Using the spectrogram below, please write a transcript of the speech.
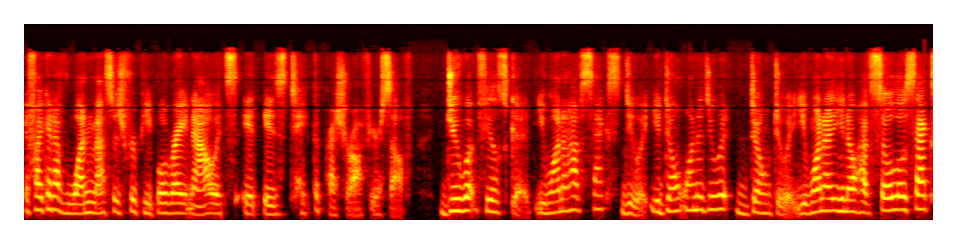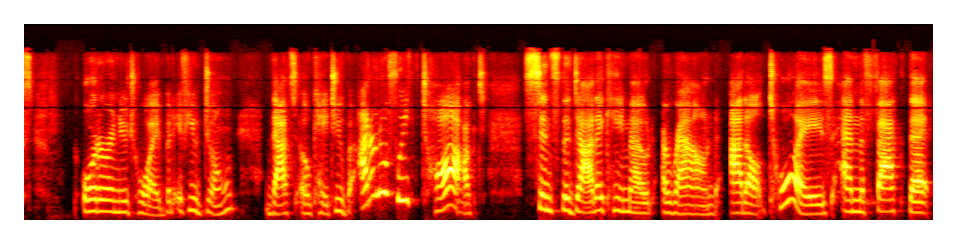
if i could have one message for people right now it's it is take the pressure off yourself do what feels good. You want to have sex, do it. You don't want to do it, don't do it. You want to, you know, have solo sex, order a new toy. But if you don't, that's okay too. But I don't know if we've talked since the data came out around adult toys and the fact that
